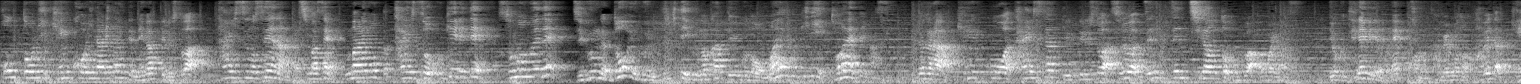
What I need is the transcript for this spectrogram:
本当に健康になりたいって願ってる人は体質のせいなんかしません。生まれ持った体質を受け入れてその上で自分がどういう風に生きていくのかっていうことを前向きに捉えています。だから健康は体質だって言ってる人はそれは全然違うと僕は思います。よくテレビでもねこの食べ物を食べたら元気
